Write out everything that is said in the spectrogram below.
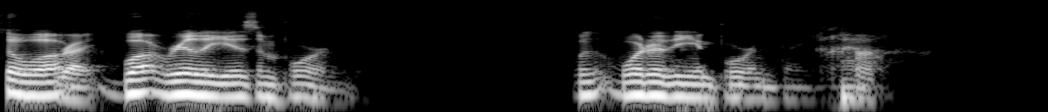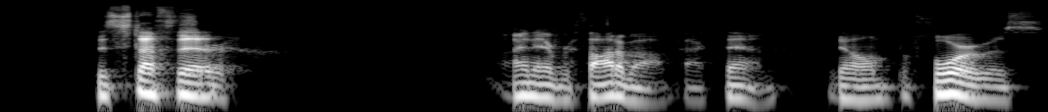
So what Right. what really is important? What what are the important things Huh. It's stuff Sure. that I never thought about back then. You know, before it was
